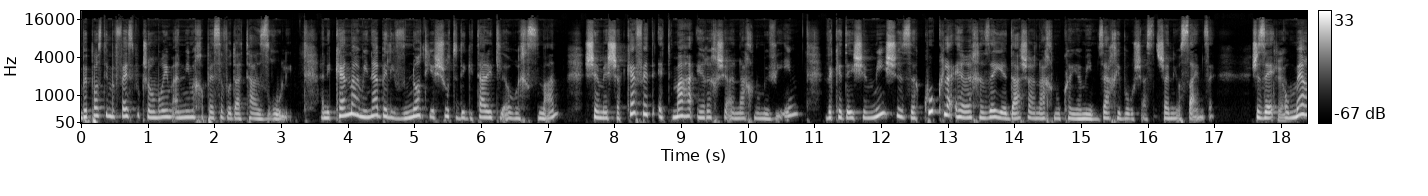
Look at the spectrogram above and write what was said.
בפוסטים בפייסבוק שאומרים אני מחפש עבודה תעזרו לי. אני כן מאמינה בלבנות ישות דיגיטלית לאורך זמן שמשקפת את מה הערך שאנחנו מביאים וכדי שמי שזקוק לערך הזה ידע שאנחנו קיימים זה החיבור ש... שאני עושה עם זה. שזה כן. אומר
